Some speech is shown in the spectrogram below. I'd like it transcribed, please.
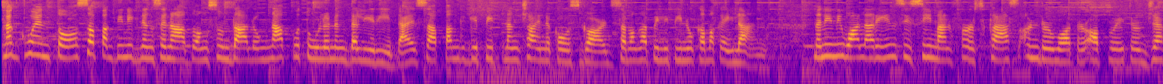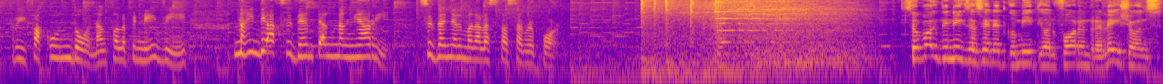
Nagkwento sa pagdinig ng Senado ang sundalong naputulan ng daliri dahil sa panggigipit ng China Coast Guard sa mga Pilipinong kamakailan. Naniniwala rin si Seaman First Class Underwater Operator Jeffrey Facundo ng Philippine Navy na hindi aksidente ang nangyari. Si Daniel Manalasta sa report. Sa pagdinig sa Senate Committee on Foreign Relations,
